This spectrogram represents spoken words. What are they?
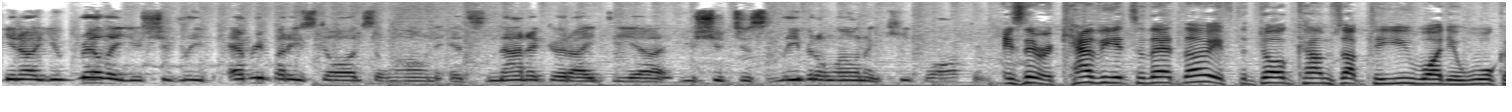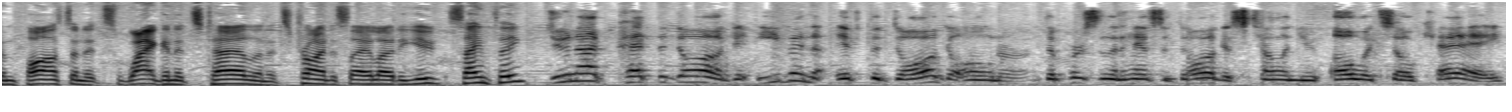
You know, you really you should leave everybody's dogs alone. It's not a good idea. You should just leave it alone and keep walking. Is there a caveat to that though? If the dog comes up to you while you're walking past and it's wagging its tail and it's trying to say hello to you, same thing? Do not pet the dog. Even if the dog owner, the person that has the dog, is telling you, oh, it's okay,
